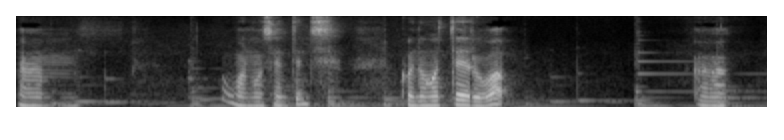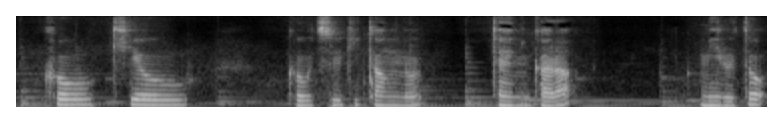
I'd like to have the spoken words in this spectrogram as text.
um, One more sentence このホテルは、uh, 公共交通機関の点から見ると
